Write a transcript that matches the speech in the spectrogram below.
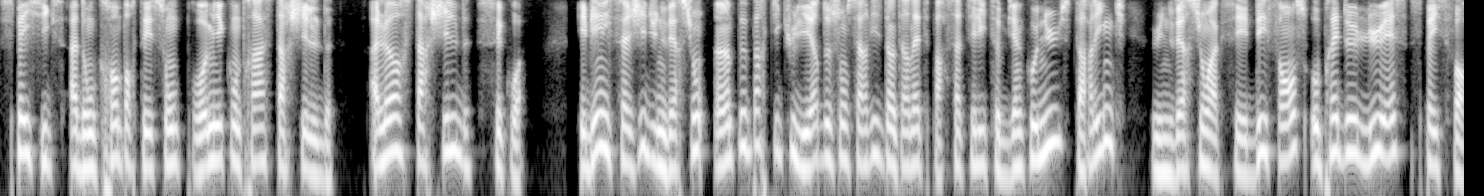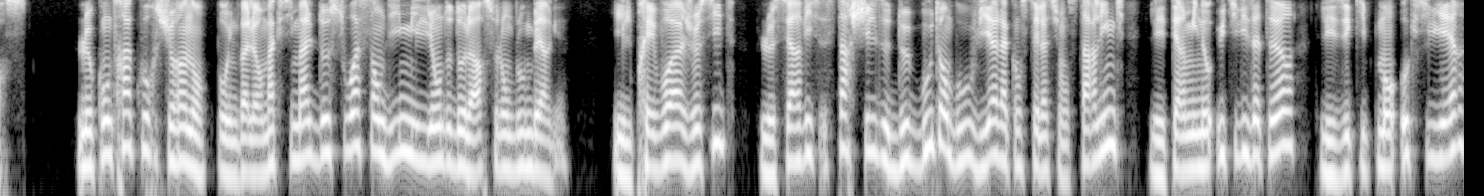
SpaceX a donc remporté son premier contrat Starshield. Alors Starshield, c'est quoi? Eh bien, il s'agit d'une version un peu particulière de son service d'internet par satellite bien connu, Starlink, une version axée défense auprès de l'US Space Force. Le contrat court sur un an pour une valeur maximale de 70 millions de dollars selon Bloomberg. Il prévoit, je cite, le service Starshield de bout en bout via la constellation Starlink, les terminaux utilisateurs, les équipements auxiliaires,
